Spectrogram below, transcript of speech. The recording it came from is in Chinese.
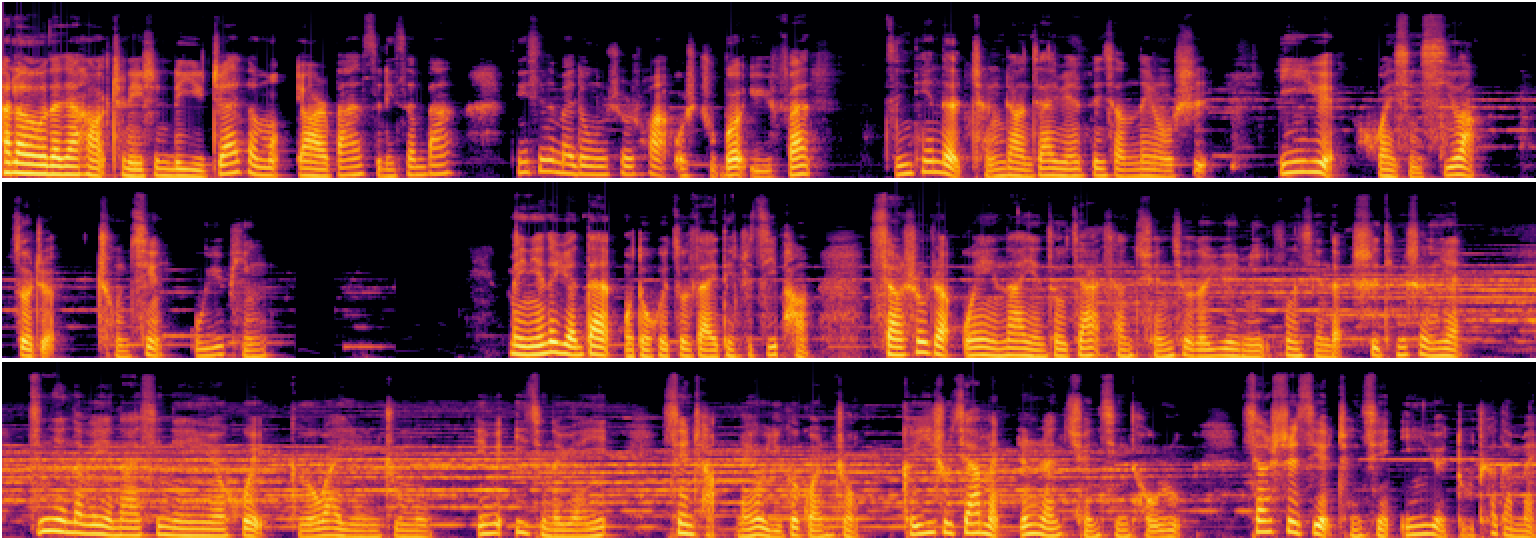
Hello，大家好，这里是荔枝 FM 幺二八四零三八，听心的脉动，说实话，我是主播雨帆。今天的成长家园分享的内容是音乐唤醒希望，作者重庆吴玉平。每年的元旦，我都会坐在电视机旁，享受着维也纳演奏家向全球的乐迷奉献的视听盛宴。今年的维也纳新年音乐会格外引人注目，因为疫情的原因，现场没有一个观众。可艺术家们仍然全情投入，向世界呈现音乐独特的美。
